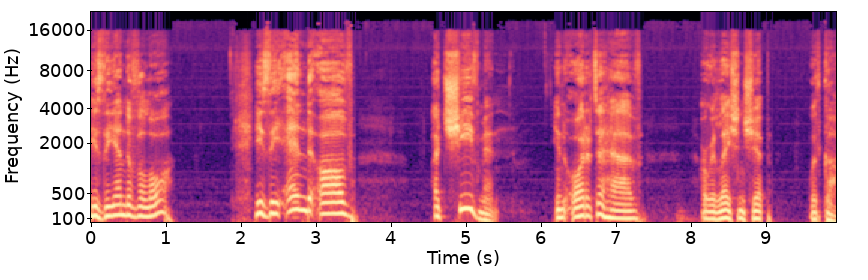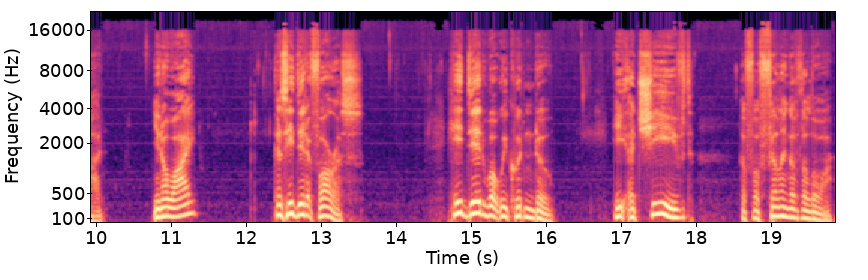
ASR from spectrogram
He's the end of the law. He's the end of achievement in order to have a relationship with God. You know why? Because He did it for us. He did what we couldn't do. He achieved the fulfilling of the law.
